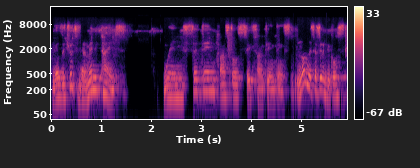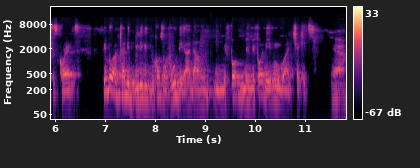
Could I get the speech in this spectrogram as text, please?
Because the truth is that many times when certain pastors say certain things, not necessarily because it is correct, people actually believe it because of who they are down before before they even go and check it. Yeah.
